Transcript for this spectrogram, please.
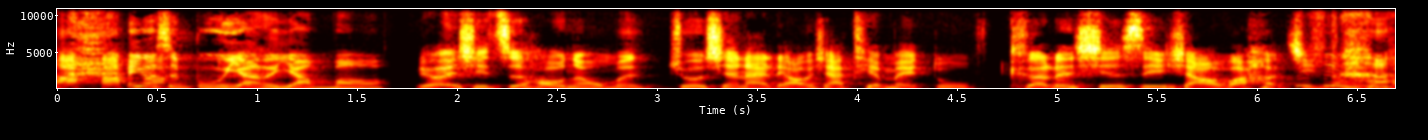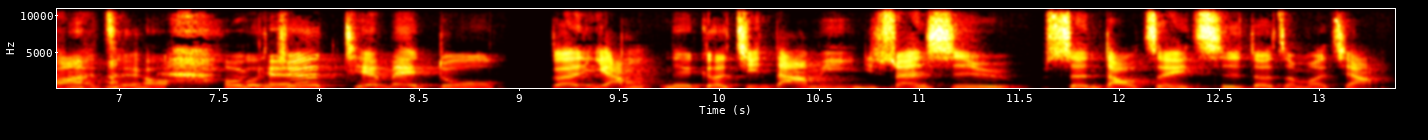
又是不一样的样貌。刘演熙之后呢，我们就先来聊一下甜美都。个人心思想要把金大明放在最后，我觉得甜美都跟杨那个金大明，你算是深岛这一次的怎么讲？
